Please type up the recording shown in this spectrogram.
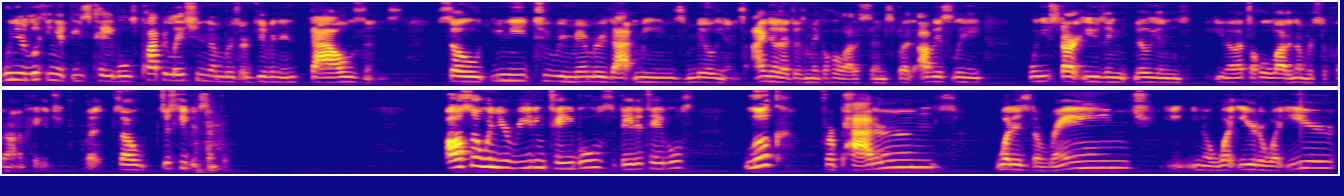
when you're looking at these tables, population numbers are given in thousands. So you need to remember that means millions. I know that doesn't make a whole lot of sense, but obviously when you start using millions, you know, that's a whole lot of numbers to put on a page. But so just keep it simple. Also, when you're reading tables, data tables, look for patterns. What is the range? You know, what year to what year?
